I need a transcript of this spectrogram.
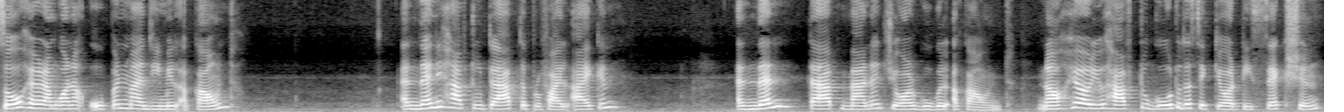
So here I'm going to open my Gmail account and then you have to tap the profile icon and then tap manage your Google account. Now here you have to go to the security section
